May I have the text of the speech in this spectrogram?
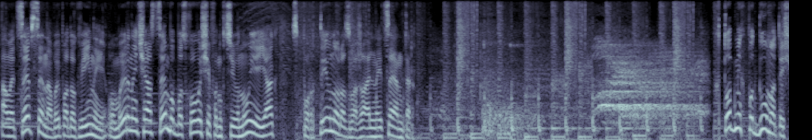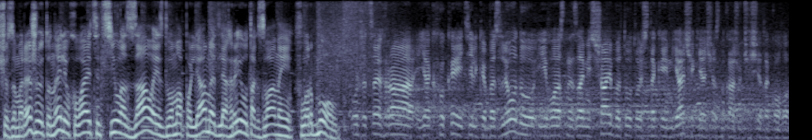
Але це все на випадок війни. У мирний час це бомбосховище функціонує як спортивно-розважальний центр. Хто б міг подумати, що за мережею тунелів ховається ціла зала із двома полями для гри у так званий флорбол. Отже, це гра як хокей, тільки без льоду. І власне замість шайби тут ось такий м'ячик. Я, чесно кажучи, ще такого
